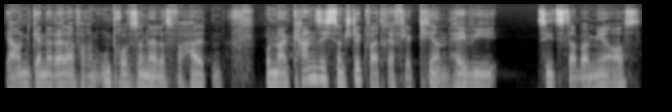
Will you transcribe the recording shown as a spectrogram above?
ja, und generell einfach ein unprofessionelles Verhalten. Und man kann sich so ein Stück weit reflektieren. Hey, wie sieht's da bei mir aus?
